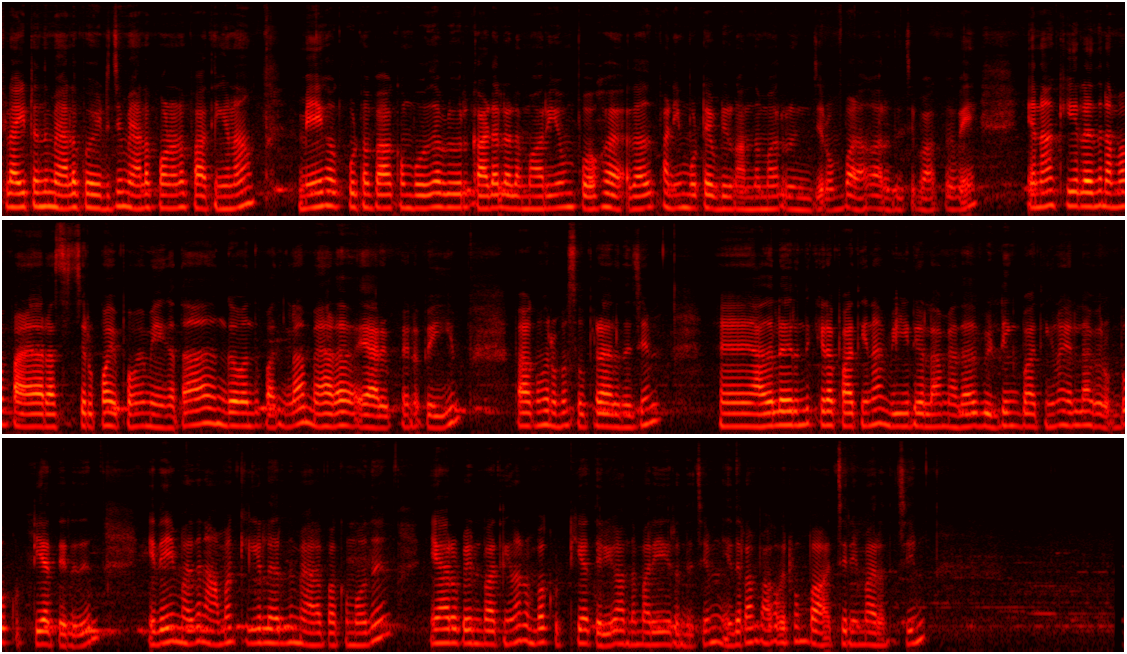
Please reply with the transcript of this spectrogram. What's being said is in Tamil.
ஃப்ளைட் வந்து மேலே போயிடுச்சு. மேலே போனோன்னே பார்த்தீங்கன்னா மேகக்கூட்டம் பார்க்கும்போது அப்படி ஒரு கடல் அலை மாதிரியும் புகை அதாவது பனிமூட்டம் எப்படி இருக்கும் அந்த மாதிரி இருந்துச்சு. ரொம்ப அழகாக இருந்துச்சு பார்க்கவே. ஏன்னா கீழேருந்து நம்ம ப ரசிச்சிருப்போம் எப்போவுமே மேகத்தை. இங்கே வந்து பார்த்திங்கன்னா மேலே ஏரோப்ளேனில் பெய்யும். பார்க்கும்போது ரொம்ப சூப்பராக இருந்துச்சு. அதிலேருந்து கீழே பார்த்தீங்கன்னா வீடு எல்லாமே அதாவது பில்டிங் பார்த்தீங்கன்னா எல்லாமே ரொம்ப குட்டியாக தெரியுது. இதே மாதிரி தான் நாம் கீழேருந்து மேலே பார்க்கும்போது ஏரோப்ளேன் பார்த்தீங்கன்னா ரொம்ப குட்டியாக தெரியும். அந்த மாதிரியே இருந்துச்சு. இதெல்லாம் பார்க்கவே ரொம்ப ஆச்சரியமாக இருந்துச்சு.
